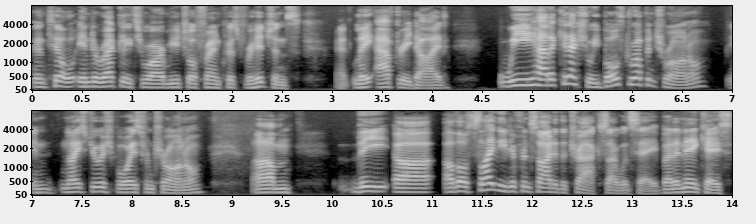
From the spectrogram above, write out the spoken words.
until indirectly through our mutual friend Christopher Hitchens late after he died we had a connection we both grew up in Toronto in nice Jewish boys from Toronto um, the uh, although slightly different side of the tracks I would say but in any case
